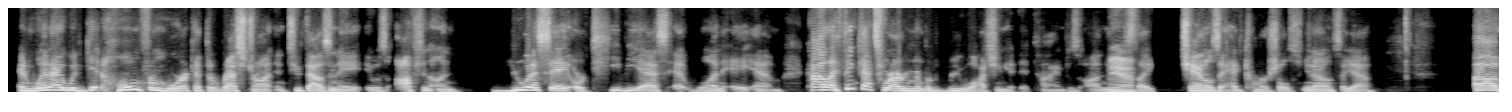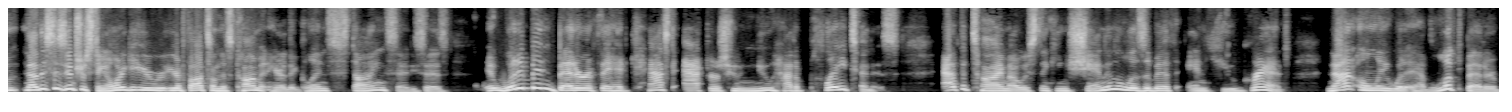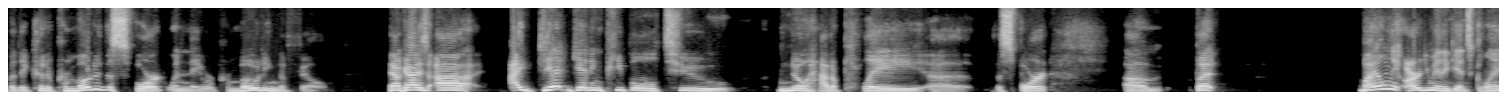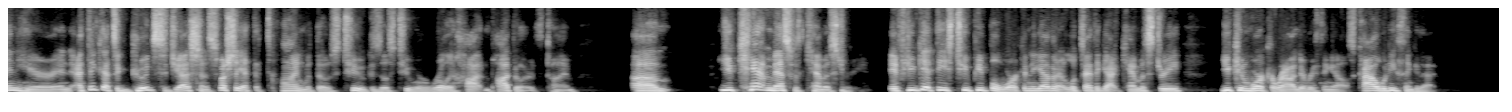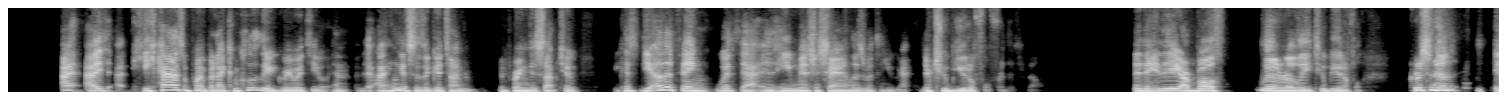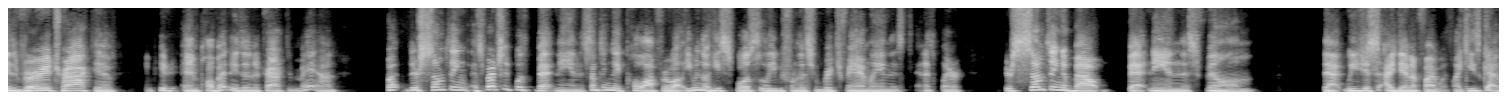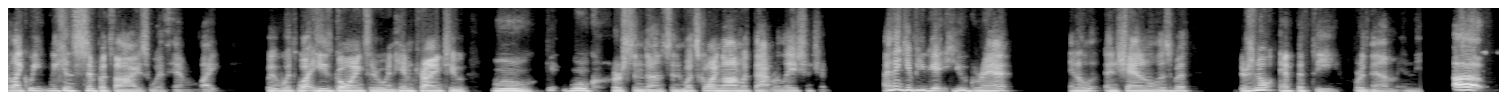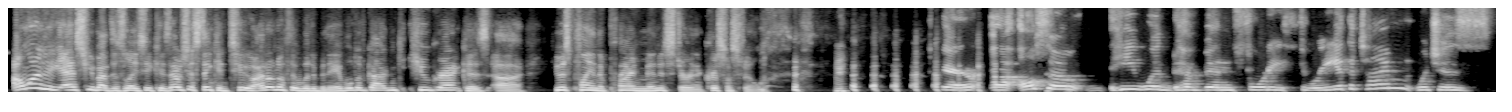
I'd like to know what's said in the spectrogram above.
And when I would get home from work at the restaurant in 2008, it was often on USA or TBS at 1 a.m. Kyle, I think that's where I remembered rewatching it at times on these yeah. like channels that had commercials, you know? So, yeah. Um, now, this is interesting. I want to get your, your thoughts on this comment here that Glenn Stein said. He says, it would have been better if they had cast actors who knew how to play tennis. At the time, I was thinking Shannon Elizabeth and Hugh Grant. Not only would it have looked better, but they could have promoted the sport when they were promoting the film. Now, guys, uh, I get getting people to know how to play uh, the sport, um, but my only argument against Glenn here, and I think that's a good suggestion, especially at the time with those two, because those two were really hot and popular at the time. Um, you can't mess with chemistry. If you get these two people working together, it looks like they got chemistry, you can work around everything else. Kyle, what do you think of that? I, I, he has a point, but I completely agree with you, and I think this is a good time to, bring this up too, because the other thing with that is he mentioned Shannon Elizabeth and Hugh Grant. They're too beautiful for this film. They, they are both literally too beautiful. Kristen is very attractive, and, Peter, and Paul Bettany is an attractive man, but there's something, especially with Bettany, and it's something they pull off very well, even though he's supposed to be from this rich family and this tennis player. There's something about Bettany in this film that we just identify with. Like he's got, like we we can sympathize with him, like with, with what he's going through and him trying to woo woo Kirsten Dunst and what's going on with that relationship. I think if you get Hugh Grant and and Shannon Elizabeth, there's no empathy for them in the uh, I wanted to ask you about this, Lacey, because I was just thinking too. I don't know if they would have been able to have gotten Hugh Grant because uh, he was playing the prime minister in a Christmas film. Fair. Uh, also, he would have been 43 at the time, which is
